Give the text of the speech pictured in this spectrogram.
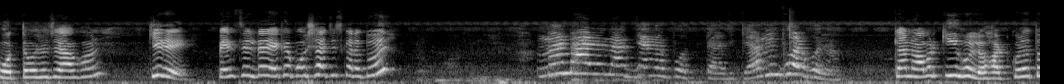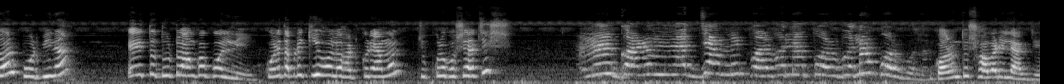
পড়তে বসেছে এখন। কি রে? পেন্সিলটা রেখে বসে আছিস কেন তুই? ভালো লাগছে না পড়তে আজকে। আমি পড়ব না। কেন? আবার কি হলো? হট করে তো আর পড়বি না? এই তো দুটো অঙ্ক করলি। করে তারপরে কি হলো হট করে এমন? চুপ করে বসে আছিস? আমার গরম লাগছে আমি পড়ব না পড়ব না পড়ব না। গরম তো সবারই লাগছে।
